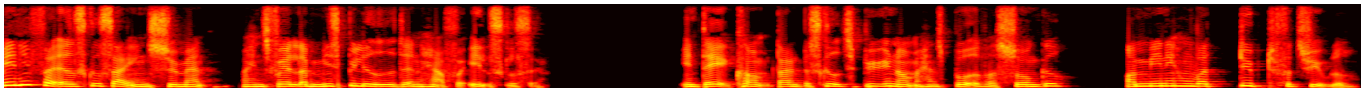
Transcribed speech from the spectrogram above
Minnie forelskede sig i en sømand, og hendes forældre misbilligede den her forelskelse. En dag kom der en besked til byen om, at hans båd var sunket, og Minnie hun var dybt fortvivlet.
